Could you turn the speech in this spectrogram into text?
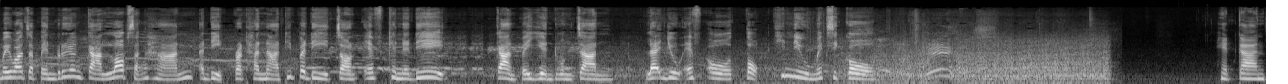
ไม่ว่าจะเป็นเรื่องการลอบสังหารอดีตประธานาธิบดีจอห์นเอฟเคนเนดี การไปเยือนดวงจันทร์ และ UFO ตกที่นิวเม็กซิโก เหตุการณ์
